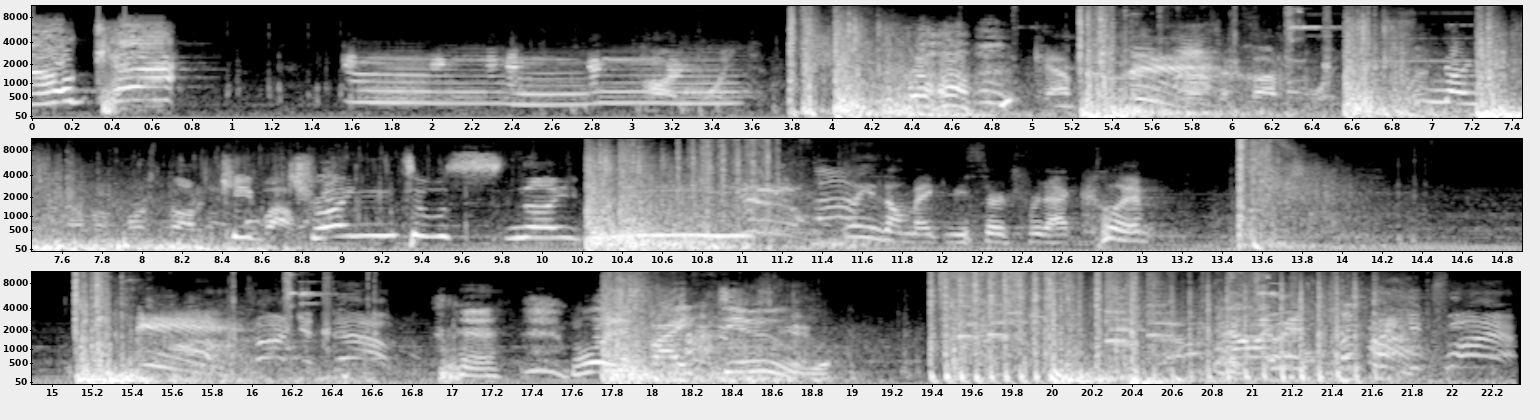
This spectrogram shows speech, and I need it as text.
Okay. Hard point. Captain has a hard point. No, Now the first target Keep move trying to snipe me. please don't make me search for that clip. Target down. what if I do? No, I meant Taking fire.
